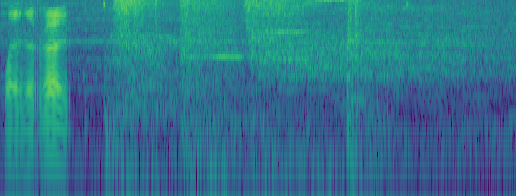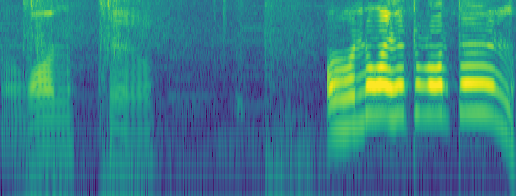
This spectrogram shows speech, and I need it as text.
Playing it right. So one, two. Oh no, I hit the wrong thing!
